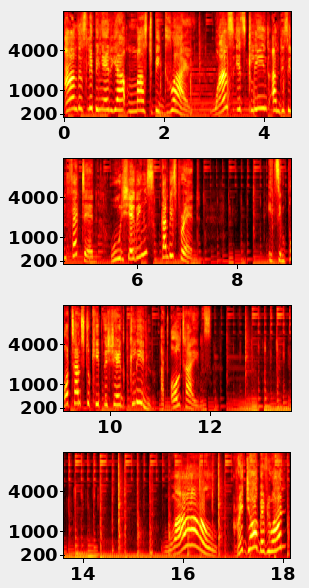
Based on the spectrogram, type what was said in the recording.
And the sleeping area must be dry. Once it's cleaned and disinfected, wood shavings can be spread. It's important to keep the shed clean at all times. Wow! Great job, everyone!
